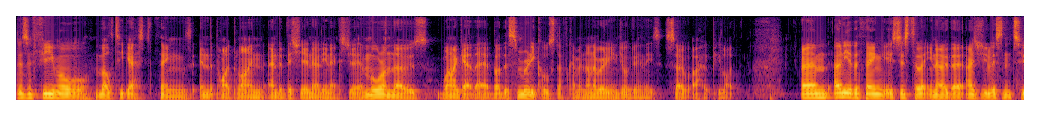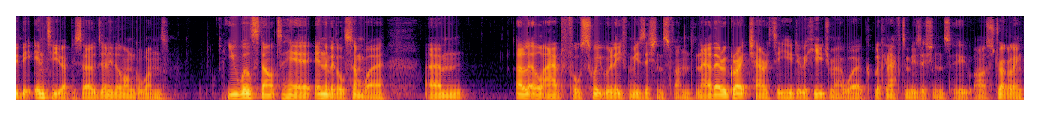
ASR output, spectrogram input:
there's a few more multi guest things in the pipeline end of this year and early next year. More on those when I get there, but there's some really cool stuff coming, and I really enjoy doing these, so I hope you like them. Um, only other thing is just to let you know that as you listen to the interview episodes, only the longer ones, you will start to hear in the middle somewhere um, a little ad for Sweet Relief Musicians Fund. Now, they're a great charity who do a huge amount of work looking after musicians who are struggling.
